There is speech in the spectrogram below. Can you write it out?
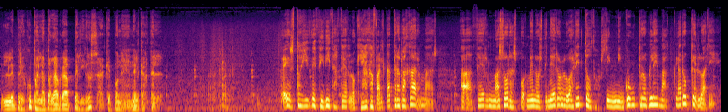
Le preocupa la palabra peligrosa que pone en el cartel. Estoy decidida a hacer lo que haga falta, trabajar más, a hacer más horas por menos dinero, lo haré todo, sin ningún problema, claro que lo haré.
